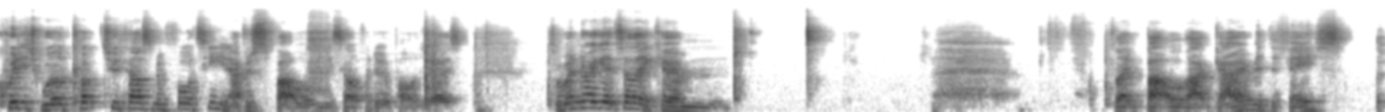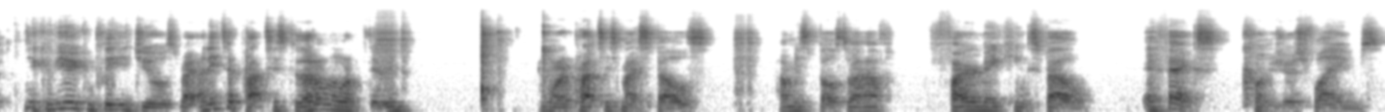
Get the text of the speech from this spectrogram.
Quidditch World Cup 2014. I've just spat over myself. I do apologise. So when do I get to like um like battle that guy with the face? You can view completed duels. Right, I need to practice because I don't know what I'm doing. I want to practice my spells. How many spells do I have? Fire making spell. Effects. Conjures flames.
